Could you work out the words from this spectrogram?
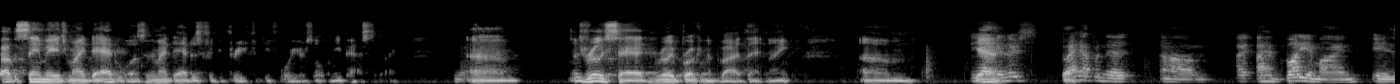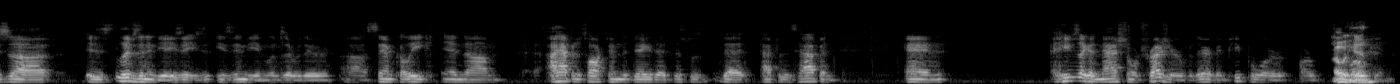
About the same age my dad was. And my dad was 53, 54 years old when he passed away. No. Um, it was really sad, and really broken up about it that night. Um, Yeah, Yeah. Mean, there's. But- I happen to. Um, I, I have a buddy of mine is uh, is lives in India. He's, he's, he's Indian, lives over there. Uh, Sam Khalik, and um, I happened to talk to him the day that this was that after this happened, and he's like a national treasure over there. I mean, people are are Oh, yeah. broken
